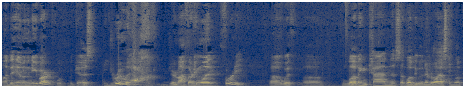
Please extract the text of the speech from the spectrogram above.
unto him in the new birth? Well, because he drew it. Jeremiah 31 3. Uh, with uh, loving kindness, I've loved thee with an everlasting love.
